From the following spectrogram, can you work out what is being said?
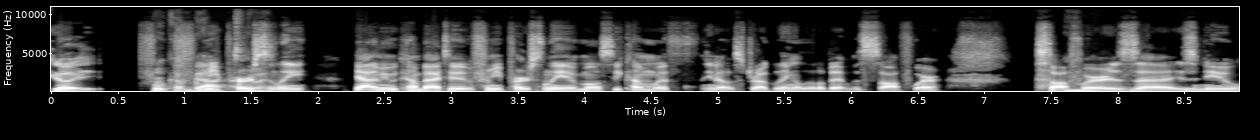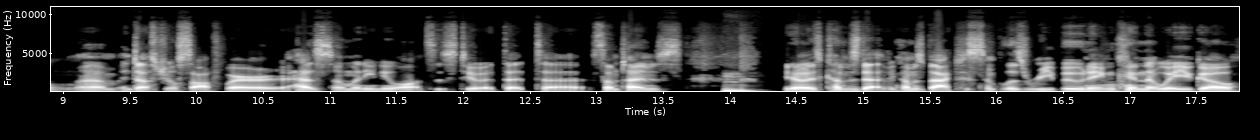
you know, for, we'll for me personally, yeah, I mean, we come back to it for me personally, it mostly come with, you know, struggling a little bit with software. Software mm-hmm. is uh, is new. Um, industrial software has so many nuances to it that uh, sometimes mm you know, it comes down, it comes back to as simple as rebooting and the way you go,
